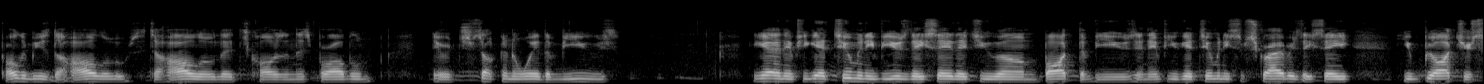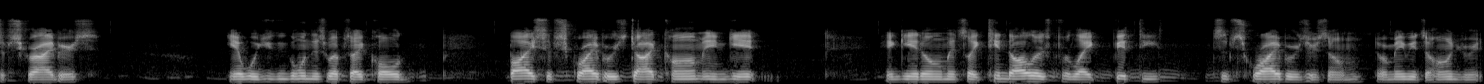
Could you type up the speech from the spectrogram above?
Probably because the hollows. It's a hollow that's causing this problem. They're sucking away the views. Yeah, and if you get too many views, they say that you um, bought the views. And if you get too many subscribers, they say you bought your subscribers. Yeah, well, you can go on this website called buysubscribers.com and get and get um it's like ten dollars for like fifty subscribers or something, or maybe it's a hundred.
